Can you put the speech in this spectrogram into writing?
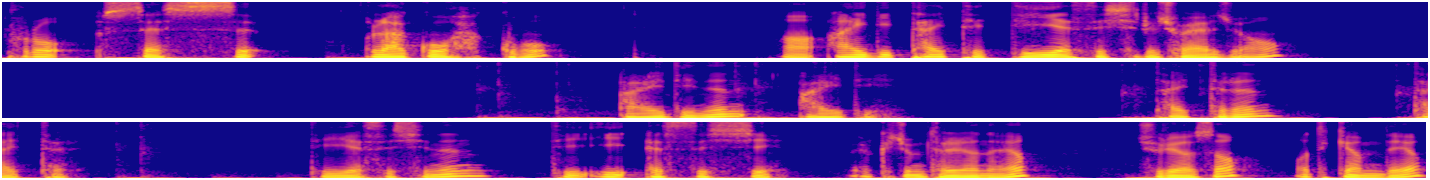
process라고 하고 어, id title dsc를 줘야죠. id는 id, title은 title, dsc는 desc 이렇게 좀 들려나요? 줄여서 어떻게 하면 돼요?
